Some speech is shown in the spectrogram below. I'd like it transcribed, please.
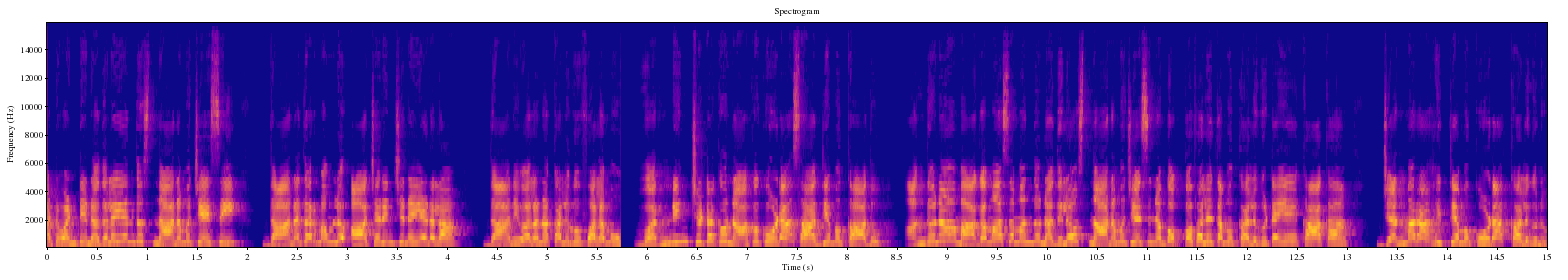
అటువంటి నదులయందు స్నానము చేసి దాన ధర్మములు ఆచరించిన ఎడల దాని వలన కలుగు ఫలము వర్ణించుటకు నాకు కూడా సాధ్యము కాదు. అందున మాఘమాసమందు నదిలో స్నానము చేసిన గొప్ప ఫలితము కలుగుటయే కాక జన్మరాహిత్యము కూడా కలుగును.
